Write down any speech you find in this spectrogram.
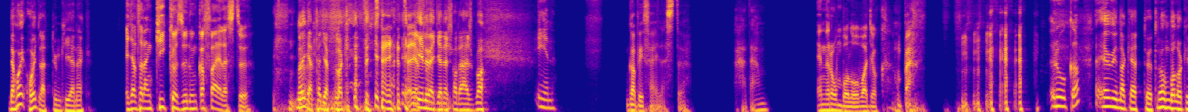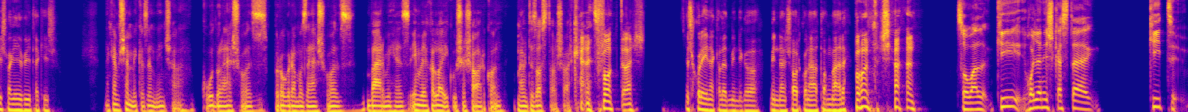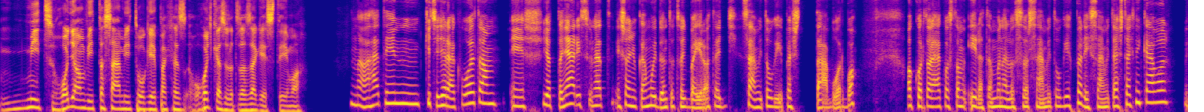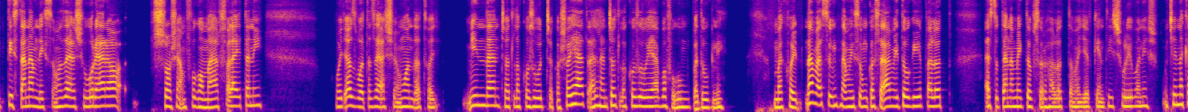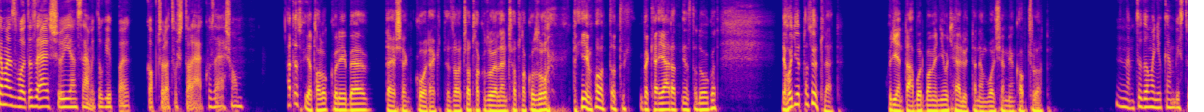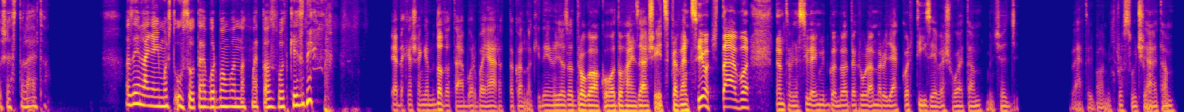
De hogy, hogy lettünk ilyenek? Egyáltalán ki közülünk a fejlesztő? Na igen, tegye fel a kezét. Élő egyenes adásba. Én. Gabi fejlesztő. Ádám. Én romboló vagyok. Hoppá. Róka. Én mind a kettőt, rombolok is, meg építek is. Nekem semmi közöm nincs a kódoláshoz, programozáshoz, bármihez. Én vagyok a laikus a sarkon, mármint az asztal sarkán, ez fontos. És akkor énekeled mindig a minden sarkon álltam már. Pontosan. Szóval ki hogyan is kezdte, kit, mit, hogyan vitt a számítógépekhez, hogy kezdődött ez az egész téma? Na, hát én kicsi gyerek voltam, és jött a nyári szünet, és anyukám úgy döntött, hogy beírat egy számítógépes táborba. Akkor találkoztam életemben először számítógéppel és számítástechnikával. Még tisztán emlékszem az első órára, sosem fogom elfelejteni, hogy az volt az első mondat, hogy minden csatlakozót csak a saját ellencsatlakozójába fogunk bedugni. Meg hogy nem eszünk, nem iszunk a számítógép előtt. Ezt utána még többször hallottam egyébként is suliban is. Úgyhogy nekem ez volt az első ilyen számítógéppel kapcsolatos találkozásom. Hát ez fiatalok körében teljesen korrekt, ez a csatlakozó ellen csatlakozó téma, ott be kell járatni ezt a dolgot. De hogy jött az ötlet? Hogy ilyen táborban mennyi, hogyha előtte nem volt semmilyen kapcsolat? Nem tudom, anyukám biztos ezt találta. Az én lányaim most úszótáborban vannak, mert az volt kézni. Érdekes engem, dadatáborba járattak annak idején, hogy az a droga, alkohol, dohányzás, AIDS prevenciós tábor. Nem tudom, hogy a szüleim mit gondoltak róla, mert ugye akkor tíz éves voltam, úgyhogy lehet, hogy valamit rosszul csináltam.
